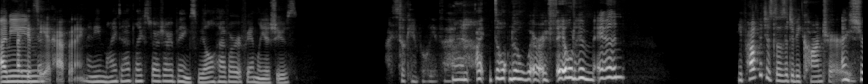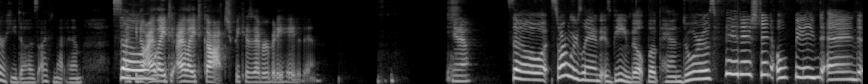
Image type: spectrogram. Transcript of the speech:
I mean, I can see it happening. I mean, my dad likes Jar Jar Binks. We all have our family issues. Still can't believe that. And I don't know where I failed him, man. He probably just does it to be contrary. I'm sure he does. I've met him. So Like, you know, I liked I liked Gotch because everybody hated him. You know? So Star Wars Land is being built, but Pandora's finished and opened, and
